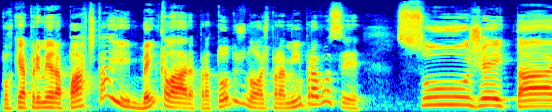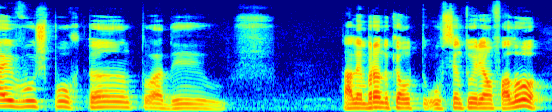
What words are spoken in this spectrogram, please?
Porque a primeira parte está aí, bem clara, para todos nós, para mim e para você. Sujeitai-vos, portanto, a Deus. Está lembrando que o centurião falou?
